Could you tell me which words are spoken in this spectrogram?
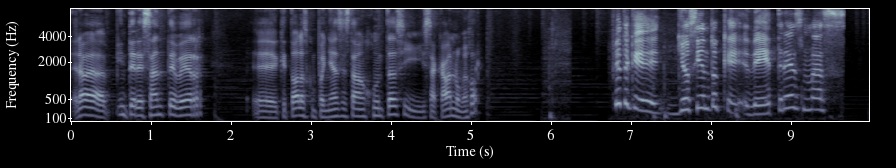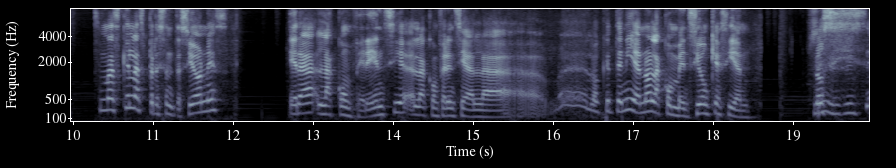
era interesante ver eh, que todas las compañías estaban juntas y sacaban lo mejor. Fíjate que yo siento que de E3 más, más que las presentaciones, era la conferencia, la conferencia, la, lo que tenía, ¿no? La convención que hacían. No sí, sí,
